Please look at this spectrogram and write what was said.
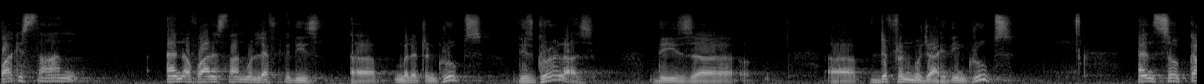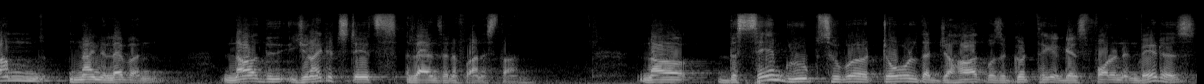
Pakistan and Afghanistan were left with these uh, militant groups, these guerrillas, these uh, uh, different Mujahideen groups. And so come 9-11, now the United States lands in Afghanistan. Now the same groups who were told that jihad was a good thing against foreign invaders,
